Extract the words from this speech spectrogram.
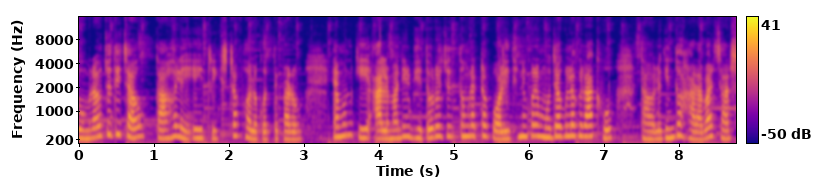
তোমরাও যদি চাও, তাহলে এই ট্রিক্সটা ফলো করতে পারো। এমনকি আলমারির ভেতরেও যদি তোমরা একটা পলিথিনে করে মোজাগুলোকে রাখো, তাহলে কিন্তু হারাবার চার্জ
